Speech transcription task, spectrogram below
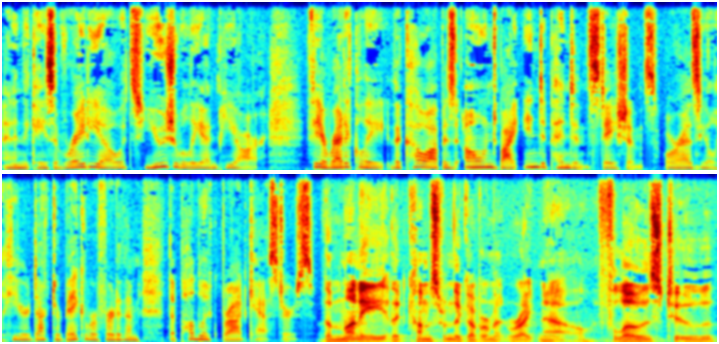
and in the case of radio, it's usually NPR. Theoretically, the co op is owned by independent stations, or as you'll hear Dr. Baker refer to them, the public broadcasters. The money that comes from the government right now flows to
